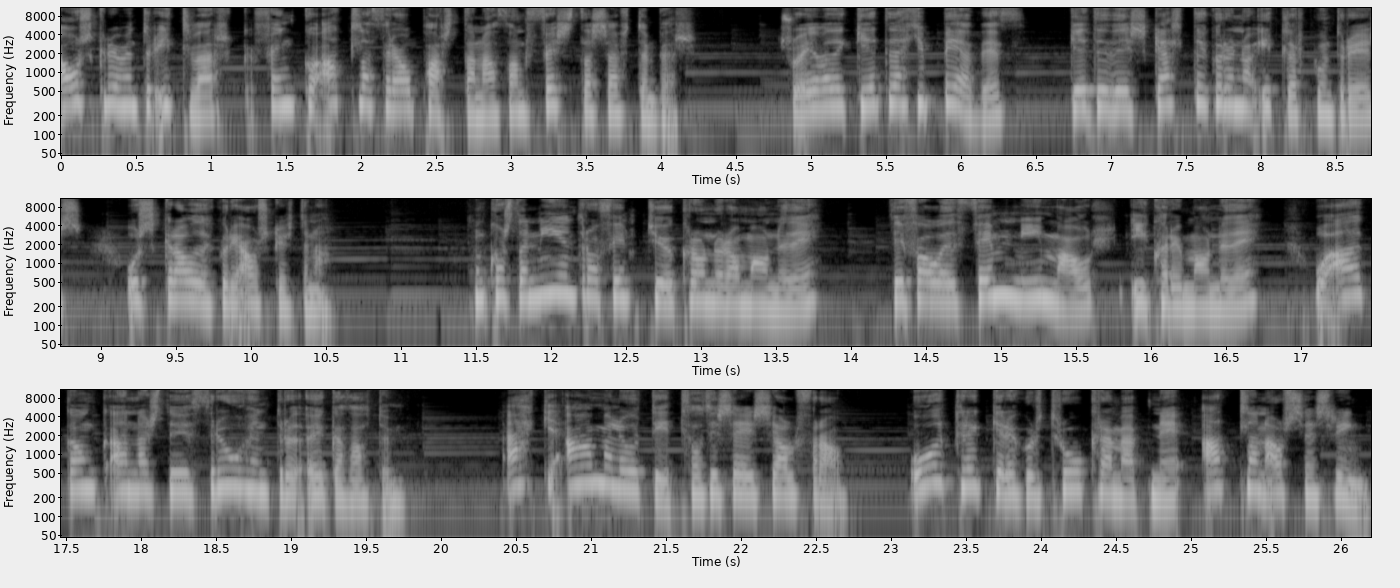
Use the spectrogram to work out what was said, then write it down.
Áskrifundur Íllverk fengu alla þrjá partana þann 1. september. Svo ef þið getið ekki beðið, getið þið skellt ykkur inn á íllverk.is og skráð ykkur í áskriftina. Hún kostar 950 krónur á mánuði Þið fáið 5 ný mál í hverju mánuði og aðgang að næstu 300 auka þáttum. Ekki amalegu dýtt þó þið segið sjálf frá og tryggir ykkur trúkræmefni allan ársins ring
